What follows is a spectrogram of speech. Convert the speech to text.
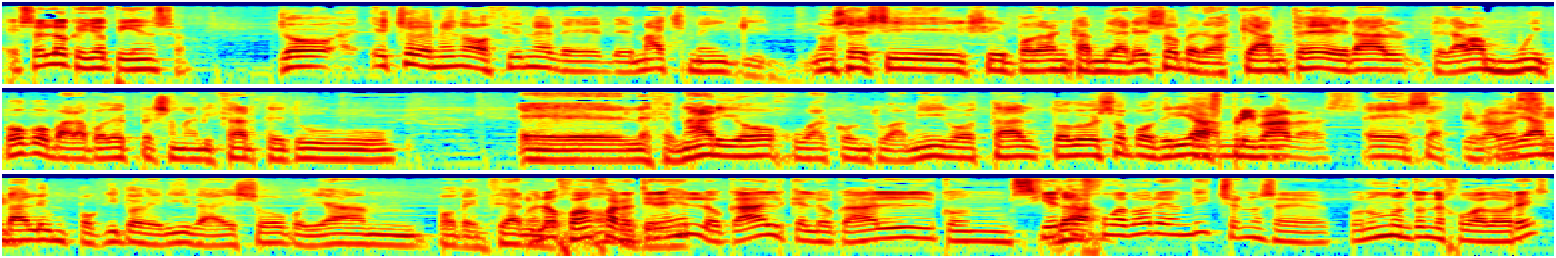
Eso es lo que yo pienso. Yo echo de menos opciones de, de matchmaking. No sé si, si podrán cambiar eso, pero es que antes era te daban muy poco para poder personalizarte tu eh, el escenario, jugar con tus amigos, tal. Todo eso podría. Las privadas. Exacto. Privadas, podrían sí. darle un poquito de vida a eso, podían potenciarlo. Bueno, Juanjo, ¿no? ahora Porque- tienes el local, que el local con siete Ya. jugadores han dicho, no sé, con un montón de jugadores.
